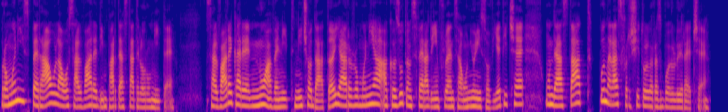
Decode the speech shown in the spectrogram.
românii sperau la o salvare din partea Statelor Unite – Salvare care nu a venit niciodată, iar România a căzut în sfera de influență a Uniunii Sovietice, unde a stat până la sfârșitul războiului rece.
